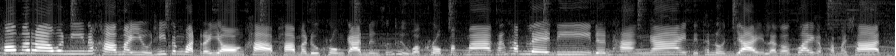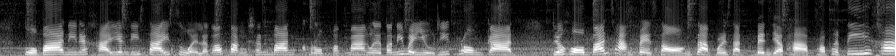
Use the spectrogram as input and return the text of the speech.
พอมาราวันนี้นะคะมาอยู่ที่จังหวัดระยองค่ะ พามาดูโครงการหนึ่งซึ่งถือว่าครบมาก ๆ ทั้งทำเลดี เดินทางง่าย ติดถนนใหญ่ แล้วก็ใกล้กับธรรมชาติ ตัวบ้านนี้นะคะ ยังดีไซน์สวยแล้วก็ฟังก์ชันบ้านครบมากๆ เลย ตอนนี้มาอยู่ที่โครงการ The Home บ้านฉางเฟส2จากบริษัทเบญญาภา Property ค่ะ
